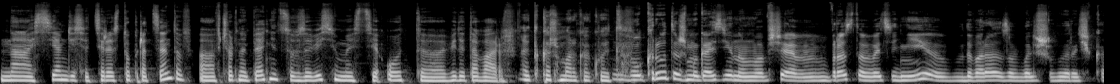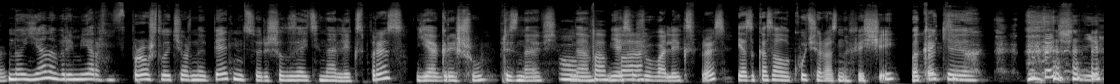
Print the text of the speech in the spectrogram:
на 70-100% э, в Черную пятницу в зависимости от вида товаров. Это кошмар какой-то. Ну, круто же магазинам вообще. Просто в эти дни в два раза больше выручка. Но я, например, в прошлую черную пятницу решила зайти на Алиэкспресс. Я грешу, признаюсь. О, да, папа. я сижу в Алиэкспресс. Я заказала кучу разных вещей. В итоге Каких? Уточни.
